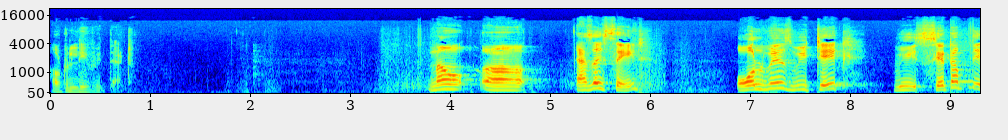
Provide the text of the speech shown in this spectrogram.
how to live with that. Now, uh, as I said always we take we set up the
